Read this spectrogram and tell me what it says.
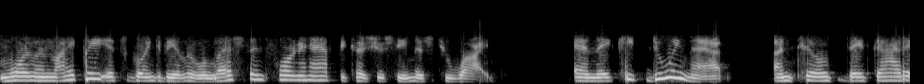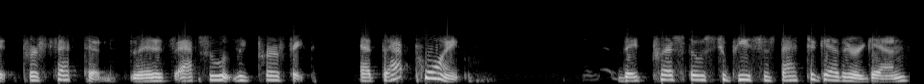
More than likely, it's going to be a little less than four and a half because your seam is too wide. And they keep doing that until they've got it perfected, that it's absolutely perfect At that point, they press those two pieces back together again,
